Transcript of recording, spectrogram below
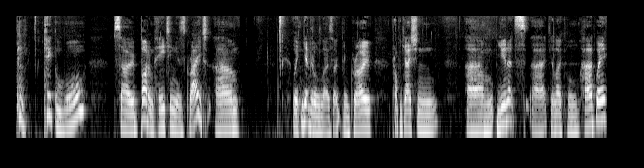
Keep them warm. So bottom heating is great. Um, we can get little those little grow propagation um, units uh, at your local hardware,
